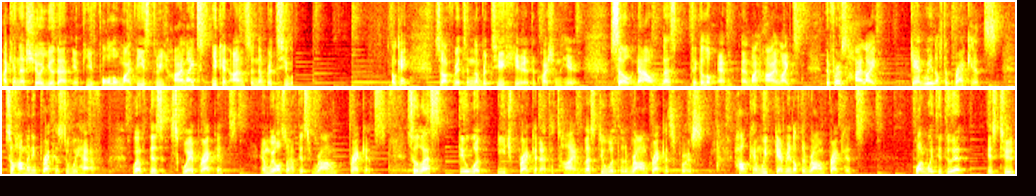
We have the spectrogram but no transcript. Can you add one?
I can assure you that if you follow my these three highlights, you can answer number two. Okay, so I've written number two here, the question here. So now let's take a look at, at my highlights. The first highlight, get rid of the brackets. So how many brackets do we have? We have this square brackets and we also have this round brackets. So let's deal with each bracket at a time. Let's deal with the round brackets first. How can we get rid of the round brackets? One way to do it is to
